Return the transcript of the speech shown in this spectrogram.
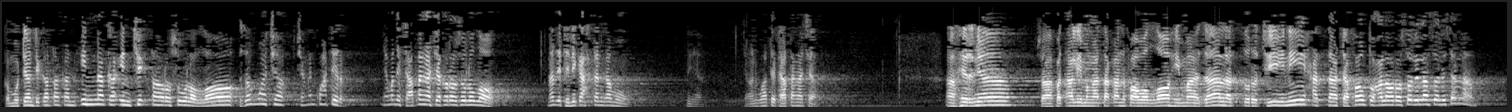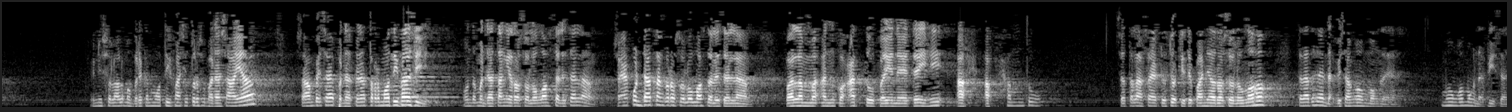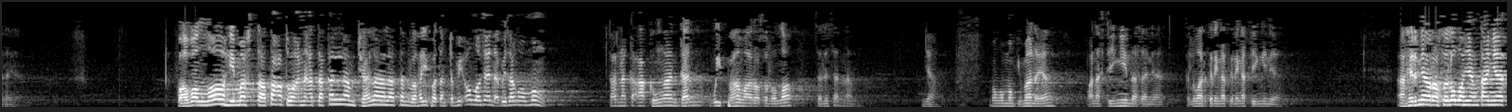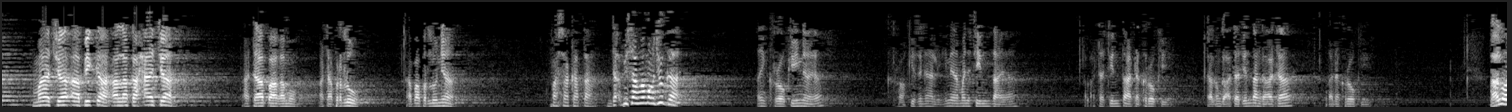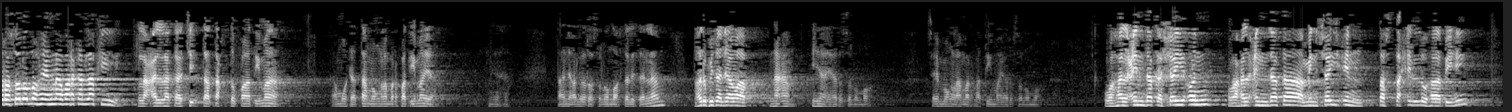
Kemudian dikatakan innaka in ji'ta Rasulullah zawajak. Jangan khawatir. Yang penting datang aja ke Rasulullah. Nanti dinikahkan kamu. Iya. Jangan khawatir, datang aja. Akhirnya sahabat Ali mengatakan fa wallahi ma zalat turjini hatta dakhaltu ala Rasulillah sallallahu alaihi wasallam. Ini selalu memberikan motivasi terus kepada saya sampai saya benar-benar termotivasi untuk mendatangi Rasulullah sallallahu alaihi wasallam. Saya pun datang ke Rasulullah sallallahu alaihi wasallam. Falamma anqa'attu baina yadayhi ah afhamtu. Setelah saya duduk di depannya Rasulullah, ternyata saya tidak bisa ngomong saya. Mau ngomong tidak bisa saya. Fa wallahi mastata'tu an atakallam jalalatan wa haibatan demi Allah saya tidak bisa ngomong karena keagungan dan wibawa Rasulullah sallallahu alaihi wasallam. Ya. Mau ngomong gimana ya? Panas dingin rasanya. Keluar keringat-keringat dingin ya. Akhirnya Rasulullah yang tanya, "Maja abika alaka hajah?" Ada apa kamu? Ada perlu? Apa perlunya? Fasa kata, tidak bisa ngomong juga. Ini groginya ya. Grogi sekali. Ini namanya cinta ya. Kalau ada cinta ada grogi. Kalau nggak ada cinta nggak ada nggak ada grogi. Lalu Rasulullah yang nawarkan lagi, la'allaka ji'ta tahtu Fatimah. Kamu datang mau ngelamar Fatimah ya? ya. Tanya oleh Rasulullah sallallahu alaihi wasallam, baru bisa jawab, "Na'am." Iya ya Rasulullah. Saya mau ngelamar Fatimah ya Rasulullah. Wa hal 'indaka syai'un wa hal 'indaka min syai'in tastahilluha bihi?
